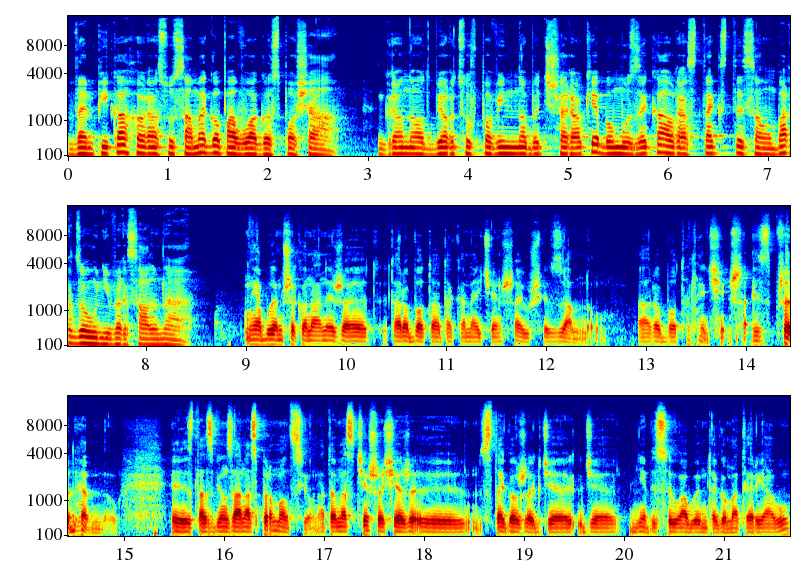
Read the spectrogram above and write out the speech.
w Empikach oraz u samego Pawła Gosposia. Grono odbiorców powinno być szerokie, bo muzyka oraz teksty są bardzo uniwersalne. Ja byłem przekonany, że ta robota taka najcięższa już jest za mną, a robota najcięższa jest przede mną, ta związana z promocją. Natomiast cieszę się y, z tego, że gdzie, gdzie nie wysyłałbym tego materiału,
